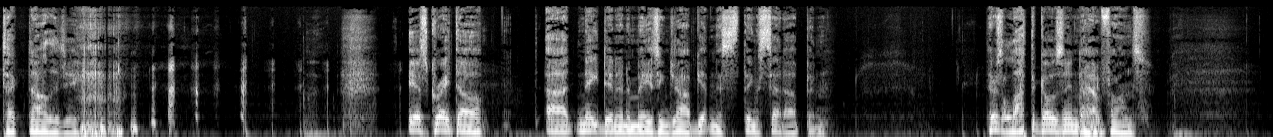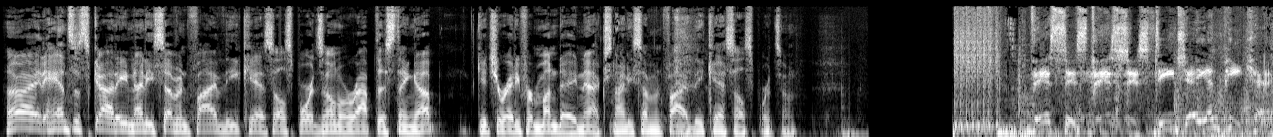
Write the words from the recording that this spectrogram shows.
technology. it's great though. Uh, Nate did an amazing job getting this thing set up, and there's a lot that goes into iPhones. All right, Hans and Scotty, 97.5, the KSL Sports Zone. We'll wrap this thing up. Get you ready for Monday next, 97.5, the KSL Sports Zone. This is this is DJ and PK.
